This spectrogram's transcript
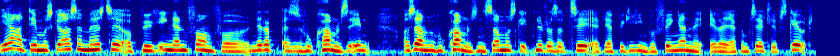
Ja, og det er måske også med til at bygge en eller anden form for netop altså hukommelse ind. Og selvom hukommelsen så måske knytter sig til, at jeg fik lim på fingrene, eller jeg kom til at klippe skævt.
